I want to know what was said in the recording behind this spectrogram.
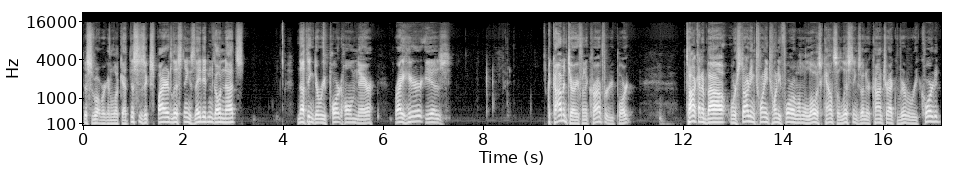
this is what we're going to look at. This is expired listings. They didn't go nuts. Nothing to report home there right here is a commentary from the Cromford Report talking about we're starting 2024 one of the lowest counts of listings under contract we've ever recorded.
